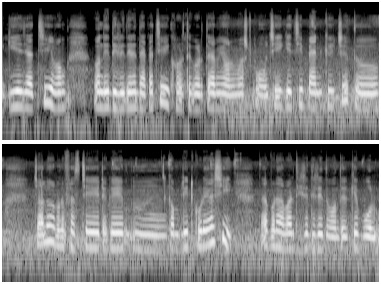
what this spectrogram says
এগিয়ে যাচ্ছি এবং তোমাদের ধীরে ধীরে দেখাচ্ছি। এই করতে করতে আমি অলমোস্ট পৌঁছেই গেছি ব্যানকুইটে তো চলো আমরা ফার্স্টে এটাকে কমপ্লিট করে আসি। তারপরে আবার ধীরে ধীরে তোমাদেরকে বলব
